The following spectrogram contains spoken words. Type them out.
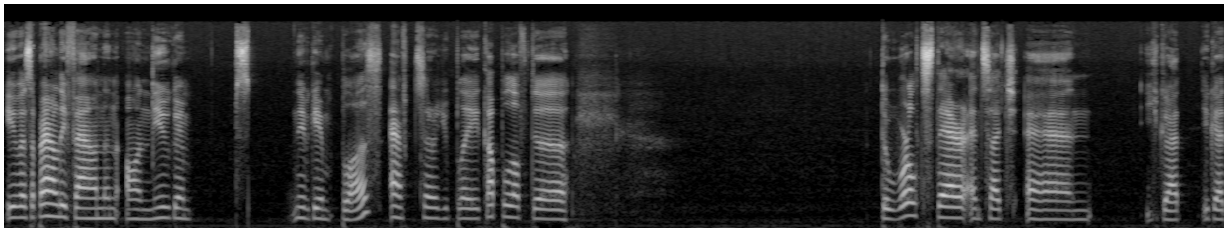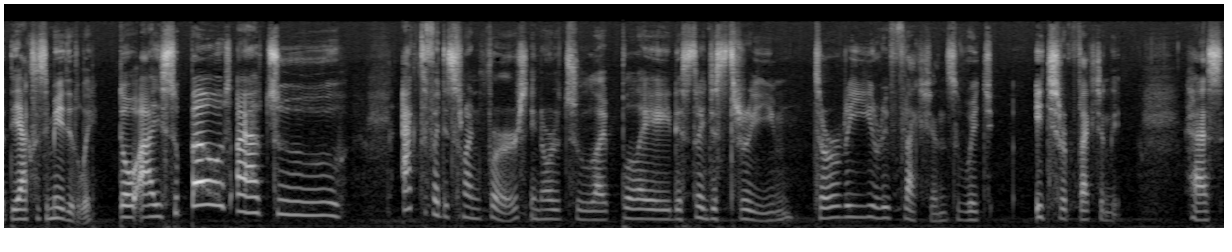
It was apparently found on New Game New Game Plus after you played a couple of the the worlds there and such, and you got you got the access immediately. Though I suppose I have to activate the shrine first in order to like play the strangest stream 30 reflections which each reflection has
